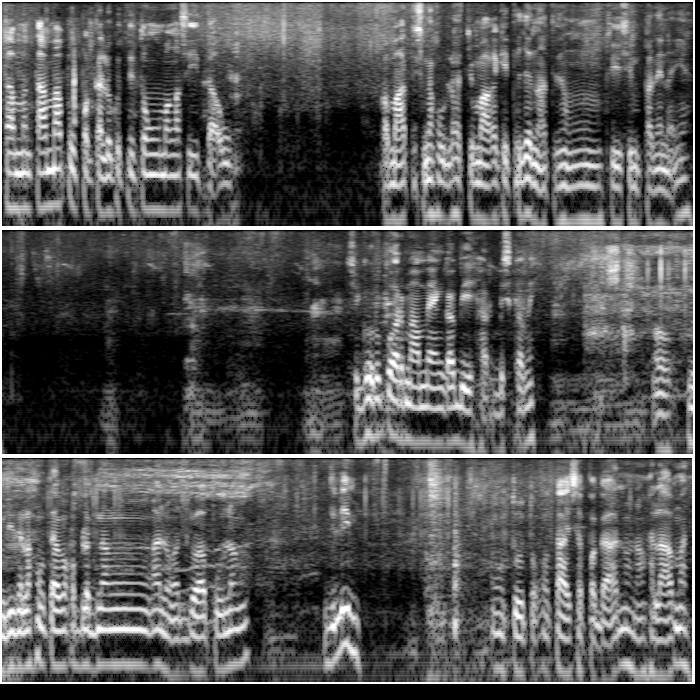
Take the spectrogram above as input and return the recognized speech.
oh Tamang-tama po pagkalugot nitong mga sitaw. Kamatis na ho lahat yung makikita dyan natin yung sisimpanin na yan. Siguro po mamayang gabi harvest kami. Oh, hindi na lang ho tayo makablog ng ano at gawa po ng dilim. Oh, tutok tayo sa pag-ano ng halaman.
